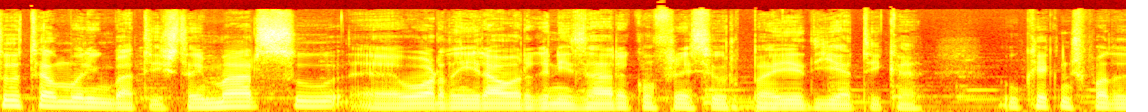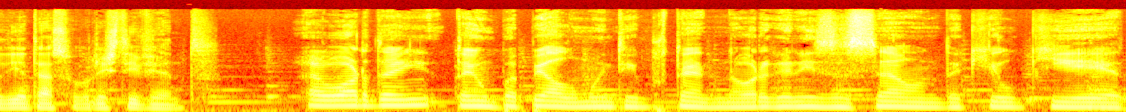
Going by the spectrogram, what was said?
Professor Telmo Batista, em março a Ordem irá organizar a Conferência Europeia de Ética. O que é que nos pode adiantar sobre este evento? A Ordem tem um papel muito importante na organização daquilo que é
